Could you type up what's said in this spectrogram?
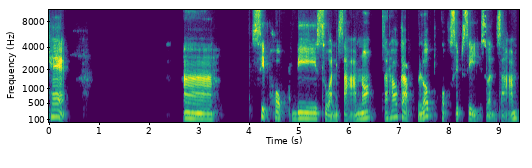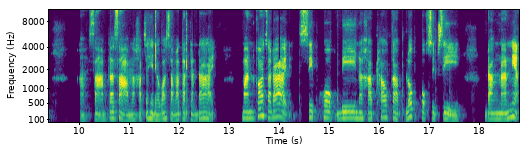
แค่อ่า 16b ส่วน 3 เนาะจะเท่ากับลบ 64 ส่วน 3อะ3กับ 3 นะครับ จะเห็นได้ว่าสามารถตัดกันได้ มันก็จะได้ 16b นะครับ เท่ากับลบ 64 ดังนั้นเนี่ย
